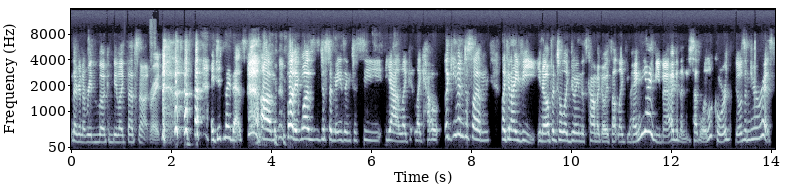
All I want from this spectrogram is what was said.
they're gonna read the book and be like, "That's not right." I did my best, um, but it was just amazing to see. Yeah, like like how like even just um like an IV. You know, up until like doing this comic, I always thought like you hang the IV bag and then it just has a little cord that goes into your wrist.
